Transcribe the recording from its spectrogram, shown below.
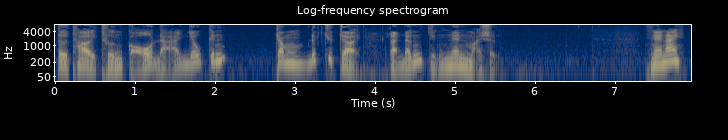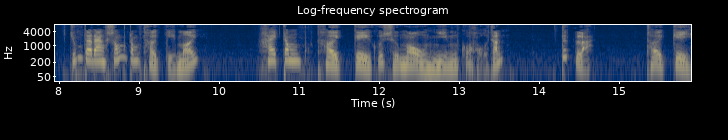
từ thời thượng cổ đã giấu kín trong Đức Chúa Trời là đấng dựng nên mọi sự. Ngày nay, chúng ta đang sống trong thời kỳ mới, hay trong thời kỳ của sự mầu nhiệm của hội thánh, tức là thời kỳ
